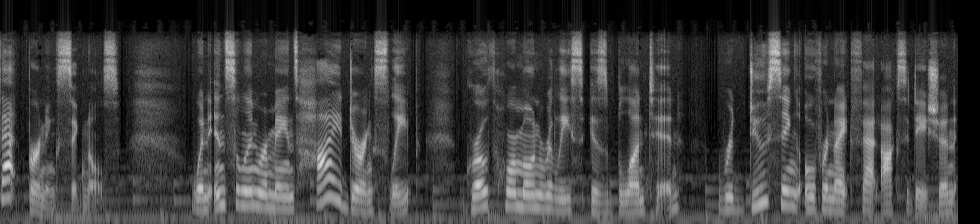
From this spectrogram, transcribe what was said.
fat-burning signals. When insulin remains high during sleep, growth hormone release is blunted, reducing overnight fat oxidation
